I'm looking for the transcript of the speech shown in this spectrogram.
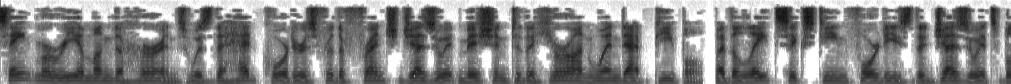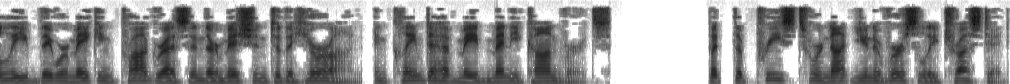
Sainte Marie among the Hurons was the headquarters for the French Jesuit mission to the Huron-Wendat people. By the late 1640s, the Jesuits believed they were making progress in their mission to the Huron, and claimed to have made many converts. But, the priests were not universally trusted.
